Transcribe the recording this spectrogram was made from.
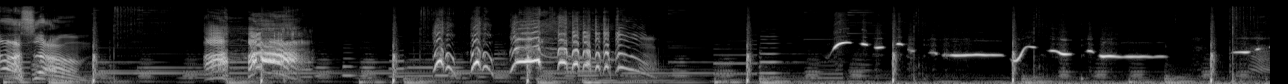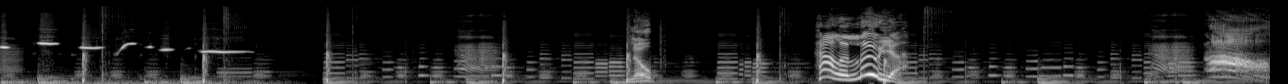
Awesome! Aha! Hallelujah! Oh,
